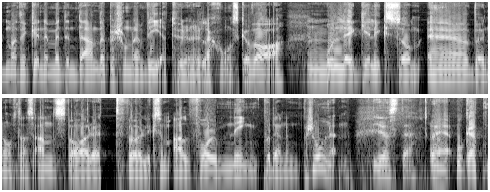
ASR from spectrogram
man tänker nej men den där andra personen vet hur en relation ska vara Mm. och lägger liksom över någonstans ansvaret för liksom all formning på den personen. Just det. Eh, Och att,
